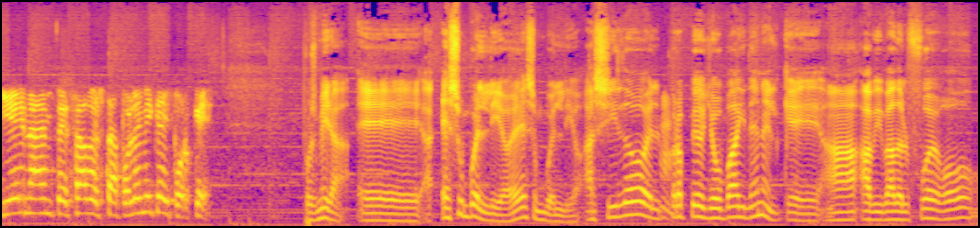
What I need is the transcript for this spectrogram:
¿quién ha empezado esta polémica y por qué? Pues mira, eh, es un buen lío, eh, es un buen lío. Ha sido el propio Joe Biden el que ha avivado el fuego,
